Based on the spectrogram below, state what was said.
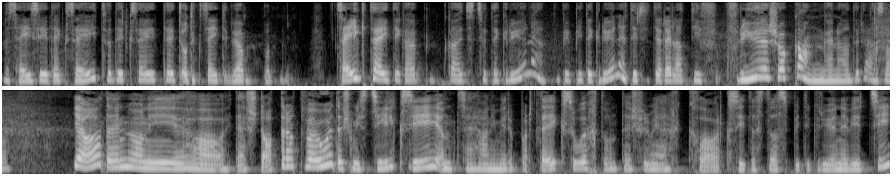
Was haben Sie denn gesagt, was ihr gesagt habt? Oder gesagt, ja, gezeigt habt, ich gehe jetzt zu den Grünen. Ich bin bei den Grünen. Die sind ja relativ früh schon gegangen, oder? Also ja, dann, als ich in den Stadtrat wollte, das war mein Ziel, gewesen, und dann habe ich mir eine Partei gesucht und das war für mich klar, gewesen, dass das bei den Grünen wird sein.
